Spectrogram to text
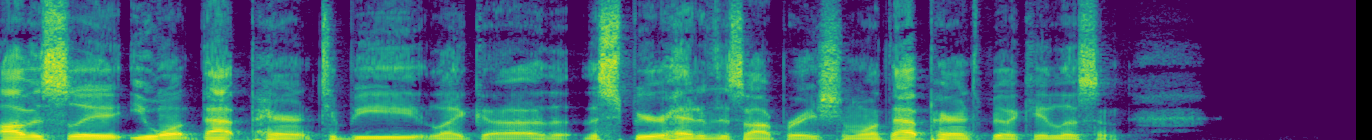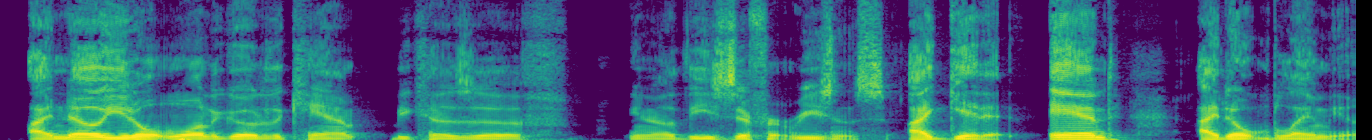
obviously you want that parent to be like uh, the, the spearhead of this operation. You want that parent to be like, hey, listen, I know you don't want to go to the camp because of you know these different reasons. I get it, and I don't blame you.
